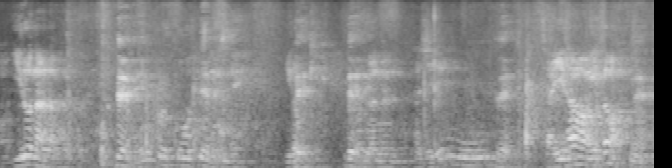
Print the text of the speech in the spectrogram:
어, 일어나려고 할 거예요 네네. 그리고 네네. 네, 이렇게 네. 네. 그러면은 다시 네. 자이 상황에서 네.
